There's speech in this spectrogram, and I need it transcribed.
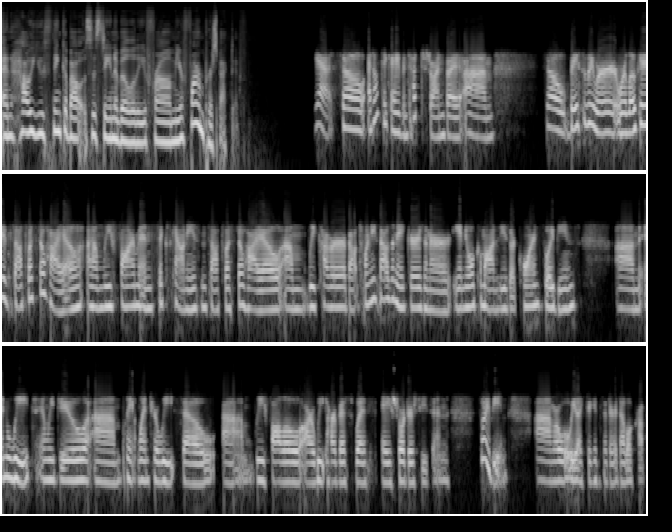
and how you think about sustainability from your farm perspective. Yeah, so I don't think I even touched on, but um, so basically, we're we're located in Southwest Ohio. Um, we farm in six counties in Southwest Ohio. Um, we cover about twenty thousand acres, and our annual commodities are corn, soybeans, um, and wheat. And we do um, plant winter wheat, so um, we follow our wheat harvest with a shorter season soybean, or what we like to consider a double crop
